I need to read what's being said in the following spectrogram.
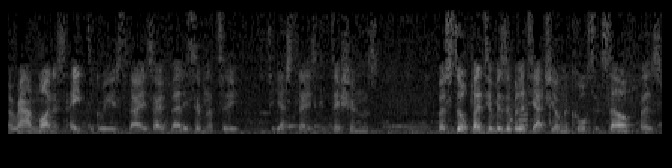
around minus 8 degrees today, so fairly similar to, to yesterday's conditions. But still plenty of visibility actually on the course itself. There's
